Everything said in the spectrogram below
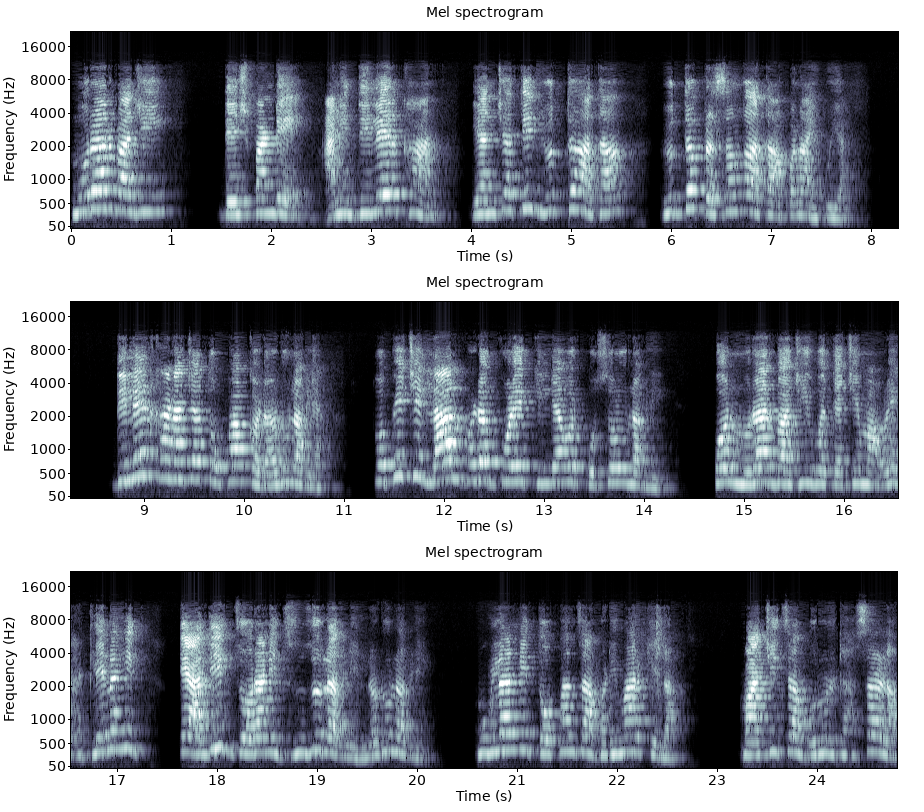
मुरारबाजी देशपांडे आणि दिलेर खान यांच्यातील युद्ध आता युद्ध प्रसंग आता आपण ऐकूया. दिलेर खानाच्या तोफा कडाडू लागल्या. तोफेचे लाल भडक गोळे किल्ल्यावर कोसळू लागले. पण मुरारबाजी व त्याचे मावळे हटले नाहीत. ते अधिक जोराने झुंजू लागले लढू लागले. मुघलांनी तोफांचा भडीमार केला. माचीचा बुरुज ढासळला.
